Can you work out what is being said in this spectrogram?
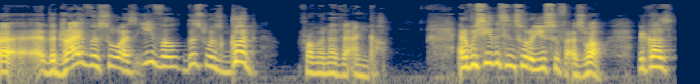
uh, the driver saw as evil, this was good from another angle. And we see this in Surah Yusuf as well. Because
